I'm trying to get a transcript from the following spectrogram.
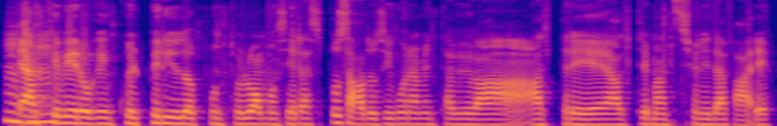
Mhm. È anche vero che in quel periodo appunto l'uomo si era sposato, sicuramente aveva altre, altre mansioni da fare.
